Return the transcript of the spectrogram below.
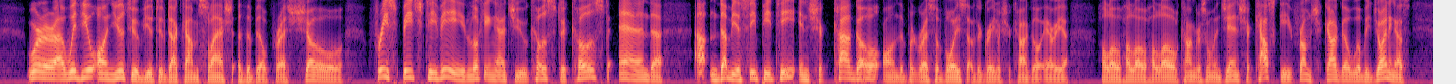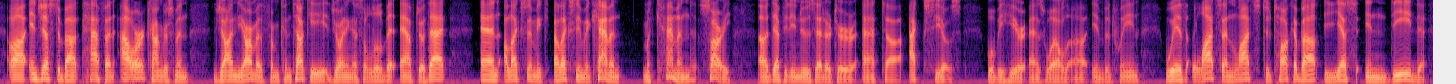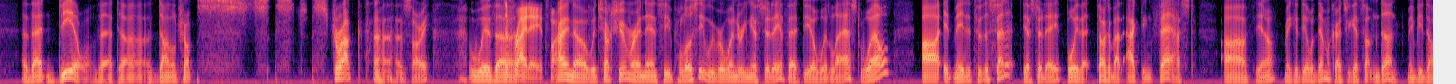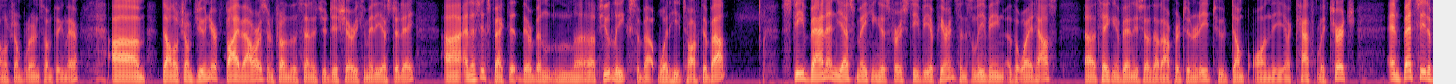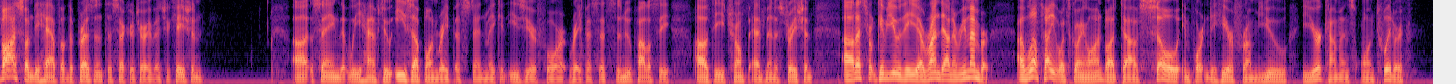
We're uh, with you on YouTube, youtube.com slash The Bill Press Show. Free Speech TV, looking at you coast to coast, and uh, out in WCPT in Chicago on the progressive voice of the greater Chicago area. Hello, hello, hello. Congresswoman Jan Schakowsky from Chicago will be joining us uh, in just about half an hour. Congressman John Yarmuth from Kentucky joining us a little bit after that. And Alexi, Mc, Alexi McCammon, McCammond, sorry, uh, deputy news editor at uh, Axios, will be here as well uh, in between with lots and lots to talk about. Yes, indeed. Uh, that deal that uh, Donald Trump s- s- struck, sorry, with. Uh, It's a Friday. It's fine. I know. With Chuck Schumer and Nancy Pelosi, we were wondering yesterday if that deal would last. Well, uh, it made it through the Senate yesterday. Boy, that talk about acting fast. Uh, you know, make a deal with Democrats, you get something done. Maybe Donald Trump learned something there. Um, Donald Trump Jr. five hours in front of the Senate Judiciary Committee yesterday, uh, and as expected, there have been a few leaks about what he talked about. Steve Bannon, yes, making his first TV appearance since leaving the White House, uh, taking advantage of that opportunity to dump on the uh, Catholic Church. And Betsy DeVos, on behalf of the President, the Secretary of Education, uh, saying that we have to ease up on rapists and make it easier for rapists. That's the new policy of the Trump administration. Uh, let's give you the uh, rundown. And remember, I will tell you what's going on, but uh, so important to hear from you, your comments on Twitter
